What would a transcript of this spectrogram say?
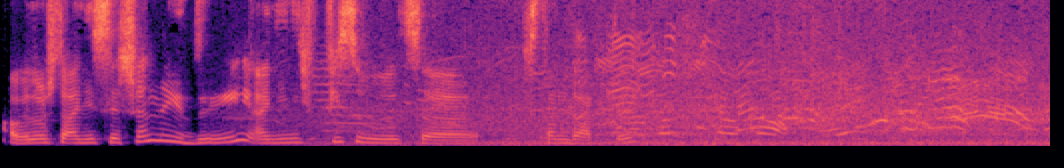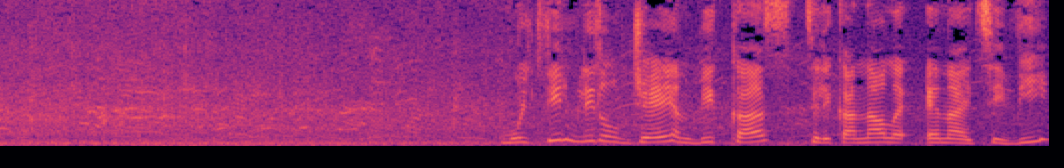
а потому что они совершенно еды, они не вписываются в стандарты. Мультфильм Little Jay and Big Cuz телеканала NITV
